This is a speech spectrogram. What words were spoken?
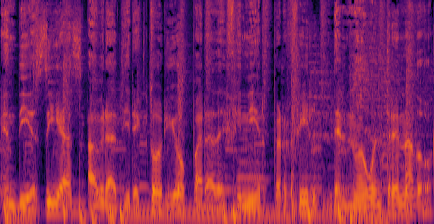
En 10 días habrá directorio para definir perfil del nuevo entrenador.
